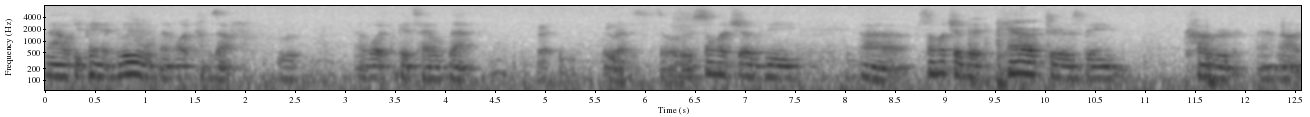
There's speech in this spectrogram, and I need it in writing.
Now if you paint it blue, then what comes out? Blue. And what gets held back? Right. The rest. So there's so much of the uh, so much of the character is being covered and not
